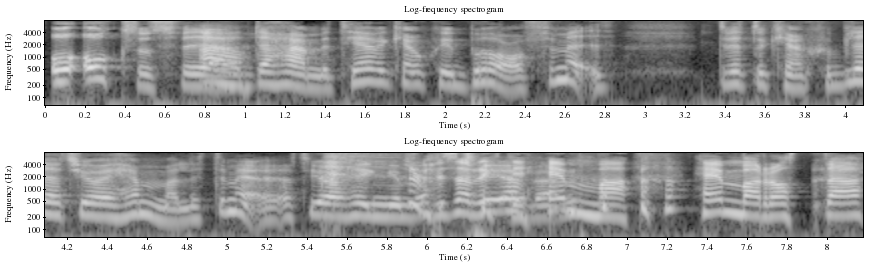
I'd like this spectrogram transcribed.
Och också Sofia, Ja. det här med tv kanske är bra för mig. Du vet, då kanske blir att jag är hemma lite mer. Att jag hänger med blir så riktigt tvn. hemma, hemmarotta.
